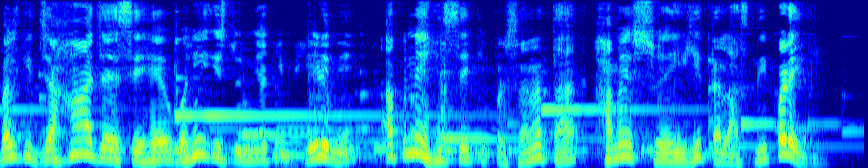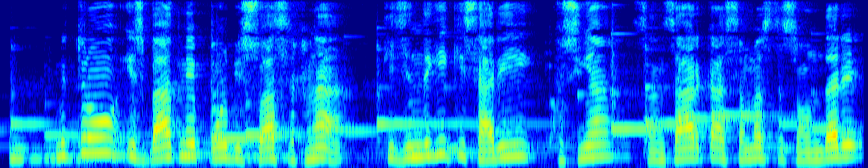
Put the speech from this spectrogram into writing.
बल्कि जहाँ जैसे है, वहीं इस दुनिया की भीड़ में अपने हिस्से की प्रसन्नता हमें स्वयं ही तलाशनी पड़ेगी। मित्रों, इस बात में पूर्ण विश्वास रखना कि ज़िंदगी की सारी खुशियाँ, संसार का समस्त सौंदर्य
